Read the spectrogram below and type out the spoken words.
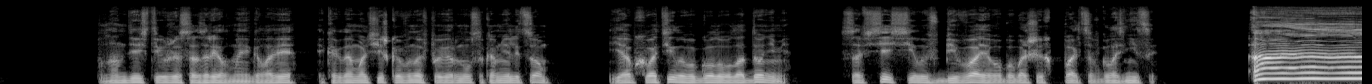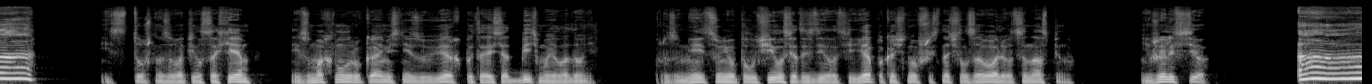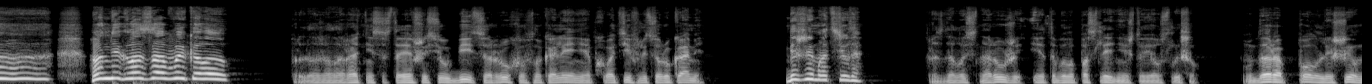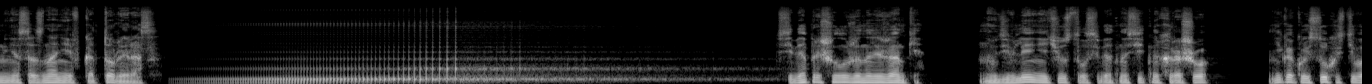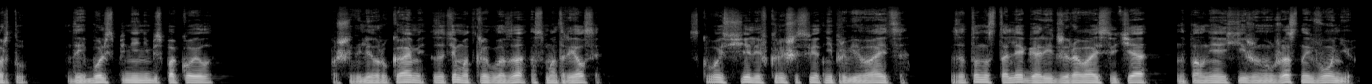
План действий уже созрел в моей голове, и когда мальчишка вновь повернулся ко мне лицом, я обхватил его голову ладонями, со всей силы вбивая оба больших пальца в глазницы. а Истошно завопил Сахем и взмахнул руками снизу вверх, пытаясь отбить мои ладони. Разумеется, у него получилось это сделать, и я, покачнувшись, начал заваливаться на спину. Неужели все? а Он мне глаза выколол!» Продолжал орать несостоявшийся убийца, рухнув на колени и обхватив лицо руками. «Бежим отсюда!» Раздалось снаружи, и это было последнее, что я услышал. Удар об пол лишил меня сознания в который раз. Себя пришел уже на лежанке. На удивление чувствовал себя относительно хорошо. Никакой сухости во рту, да и боль в спине не беспокоила. Пошевелил руками, затем открыл глаза, осмотрелся. Сквозь щели в крыше свет не пробивается, зато на столе горит жировая свеча, наполняя хижину ужасной вонью.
